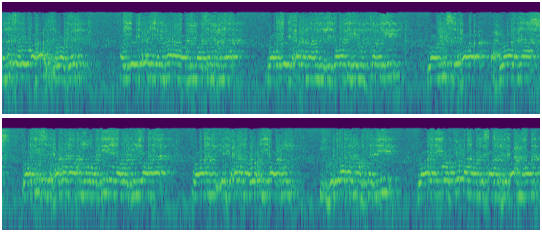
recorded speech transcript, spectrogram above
فنسأل الله عز وجل أن ينفعنا بما سمعنا، وأن يجعلنا من عباده المتقين، وأن يصلح أحوالنا، وأن يصلح لنا أمور ديننا ودنيانا وأن يجعلنا وإياكم هداة مهتدين وأن يوفقنا لصالح الأعمال.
